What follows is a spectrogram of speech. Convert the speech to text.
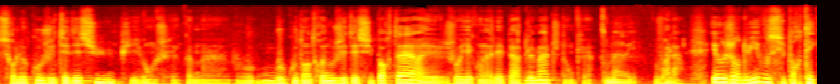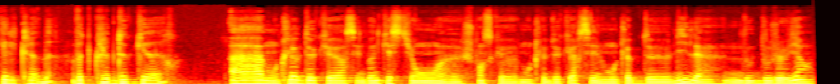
sur le coup, j'étais déçu. Puis bon, comme euh, beaucoup d'entre nous, j'étais supporter et je voyais qu'on allait perdre le match. Donc. bah oui. Voilà. Et aujourd'hui, vous supportez quel club? Votre club de cœur? Ah, mon club de cœur, c'est une bonne question. Euh, je pense que mon club de cœur, c'est mon club de Lille, d'où je viens.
